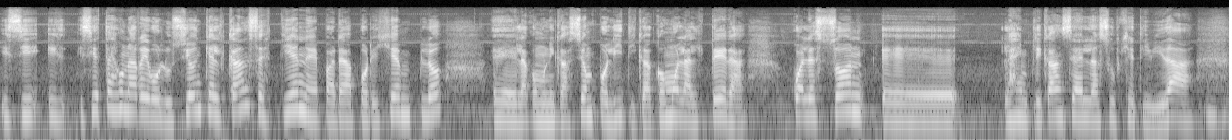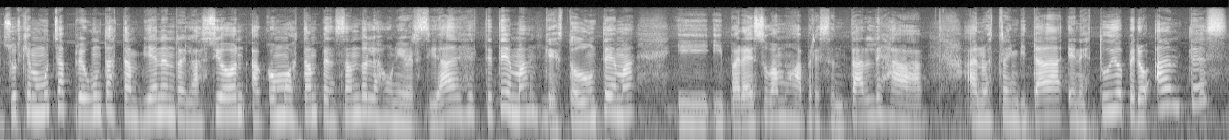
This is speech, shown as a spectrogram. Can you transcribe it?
Y si, y, si esta es una revolución, ¿qué alcances tiene para, por ejemplo, eh, la comunicación política? ¿Cómo la altera? Cuáles son eh, las implicancias en la subjetividad. Surgen muchas preguntas también en relación a cómo están pensando las universidades este tema, que es todo un tema, y, para eso vamos a presentarles a, a, nuestra invitada en estudio, pero antes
